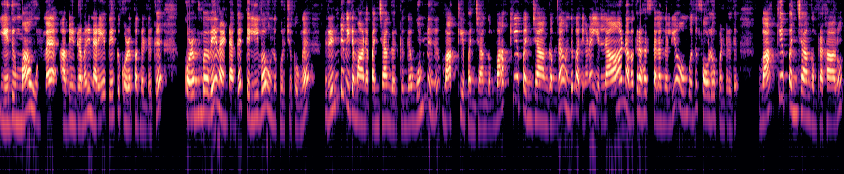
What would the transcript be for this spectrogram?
எதுமா உண்மை அப்படின்ற மாதிரி நிறைய பேருக்கு குழப்பங்கள் இருக்கு. குழம்பவே வேண்டாங்க. தெளிவா ஒண்ணு புரிச்சுக்கோங்க ரெண்டு விதமான பஞ்சாங்கம் இருக்குங்க. ஒண்ணு வாக்கிய பஞ்சாங்கம். வாக்கிய பஞ்சாங்கம் தான் வந்து பாத்தீங்கன்னா எல்லா நவகிரக ஸ்தலங்கள்லயும் அவங்க வந்து ஃபாலோ பண்றது. வாக்கிய பஞ்சாங்கம் பிரகாரம்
